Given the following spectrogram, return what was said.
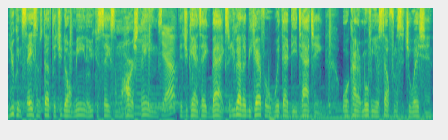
you can say some stuff that you don't mean or you can say some harsh things Yep. that you can't take back. So you got to be careful with that detaching or kind of removing yourself from the situation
